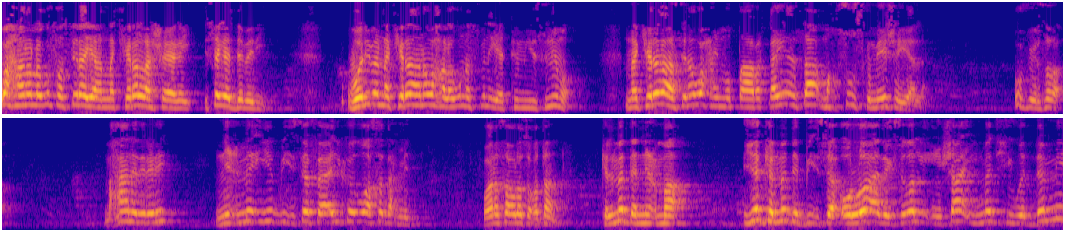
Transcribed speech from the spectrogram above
Waxaana lagu fasirayaa nakiro la sheegay isaga dabadi. Weliba nakiradana waxaa lagu nasbinayaa tamyiisnimo. Nakiradaasina waxay mutaabaqaynaysaa maksuuska meesha yaalla. U fiirsada. Maxaan idin idhi? Nicme iyo bisa faacilkoodu waa saddex mid. Waana saa ula socotaan. Kelmadda nicma iyo kelmadda bisa oo loo adeegsado liinshaai lmadxi wadami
